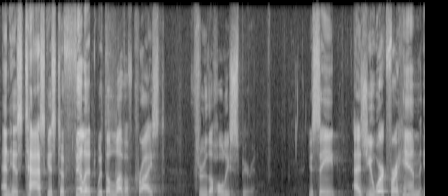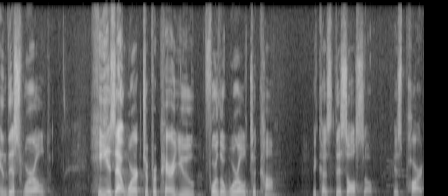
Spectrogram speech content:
and His task is to fill it with the love of Christ through the Holy Spirit. You see, as you work for Him in this world, He is at work to prepare you for the world to come because this also is part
